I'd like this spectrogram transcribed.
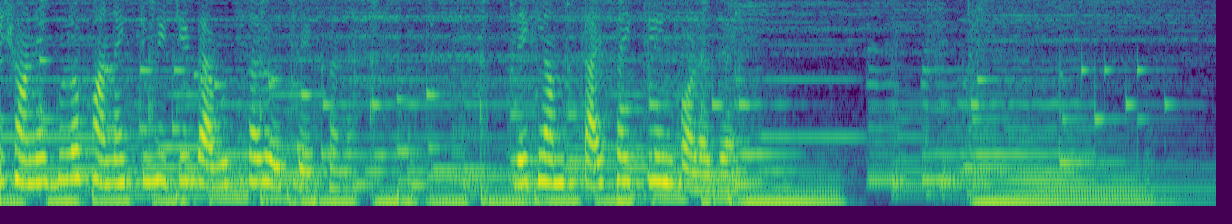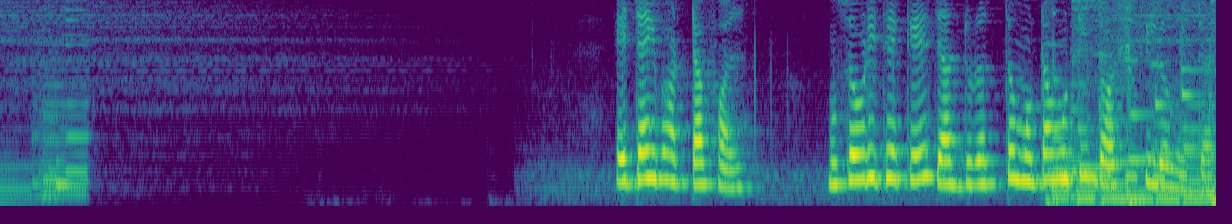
বেশ অনেকগুলো ফান অ্যাক্টিভিটির ব্যবস্থা রয়েছে এখানে। দেখলাম স্কাই সাইক্লিং করা যায়। এটাই ভট্টা ফল মুসৌরি থেকে যার দূরত্ব মোটামুটি দশ কিলোমিটার।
